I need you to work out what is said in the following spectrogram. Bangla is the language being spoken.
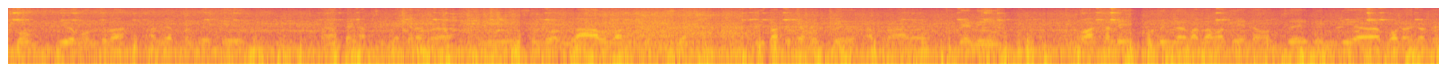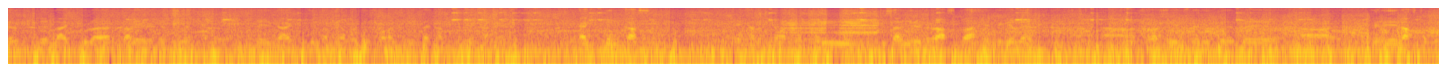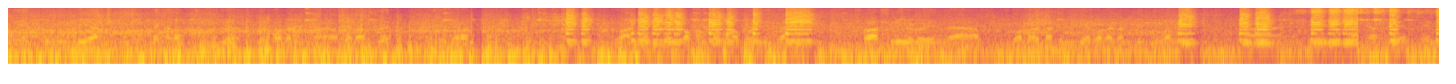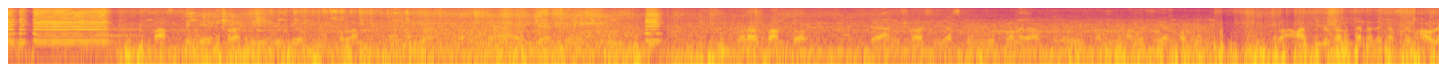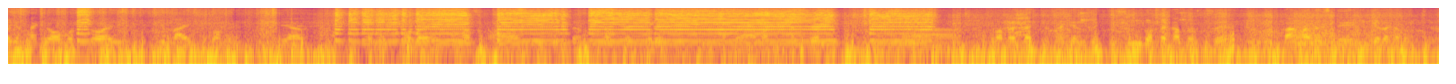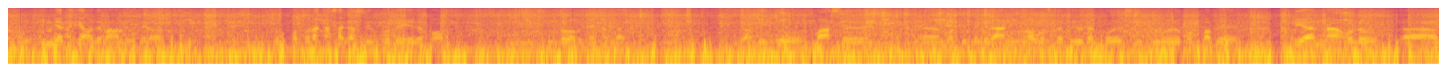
আলাইকুম, প্রিয় বন্ধুরা। আমি আপনাদেরকে দেখাচ্ছি। দেখেন কি সুন্দর লাল বাতি হচ্ছে এই বাতিটা হচ্ছে আপনার ফেনী, নোয়াখালী কুমিল্লার মাঝামাঝি এটা হচ্ছে ইন্ডিয়া বর্ডার গার্ডের যে লাইটগুলো চালিয়ে রেখেছে। সেই লাইট কিন্তু আমি আপনাদের সরাসরি দেখাচ্ছি এখানে। একদম কাছে। এখান থেকে মাত্র তিন মিনিট চার মিনিটের রাস্তা হেঁটে গেলে সরাসরি ফেরিতে যে ফেরি রাস্তা থেকে একদম ইন্ডিয়া দেখা যাচ্ছে ইন্ডিয়ার যে বর্ডার বর্ডার যে সেই বর্ডারটা তো আমি আসলে কখন কল্পনা করিনি যে আমি সরাসরি বর্ডার ঘাট ইন্ডিয়া বর্ডার ঘাট দেখতে পারব। সেই আমি আসলে ফেনি বাস থেকে সরাসরি ভিডিও করলাম। বর্ডার প্রান্ত আমি সরাসরি আজকে উপভোগ করলাম এবং আপনাদের মাঝে শেয়ার করলাম। তো আমার ভিডিওটা যদি আপনাদের কাছে ভালো লেগে থাকে, অবশ্যই একটি লাইক কমেন্ট শেয়ার এবং ফলো এবং সাবস- আমার ইউটিউব চ্যানেল সাবস্ক্রাইব করে আপনারা পাশে থাকবেন আহ, তো আপনারা দেখতে থাকেন যে কি সুন্দর দেখা যাচ্ছে। বাংলাদেশ থেকে ইন্ডিয়া দেখা যাচ্ছে। ইন্ডিয়া থেকে আমাদের বাংলাদেশ দেখা যাচ্ছে। তো কতটা কাছাকাছি হলে এরকম সুন্দরভাবে দেখা যায়? আমি তো বাসের মধ্যে থেকে রানিং অবস্থা ভিডিওটা করেছি তো এরকমভাবে ক্লিয়ার না হলেও আহ,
